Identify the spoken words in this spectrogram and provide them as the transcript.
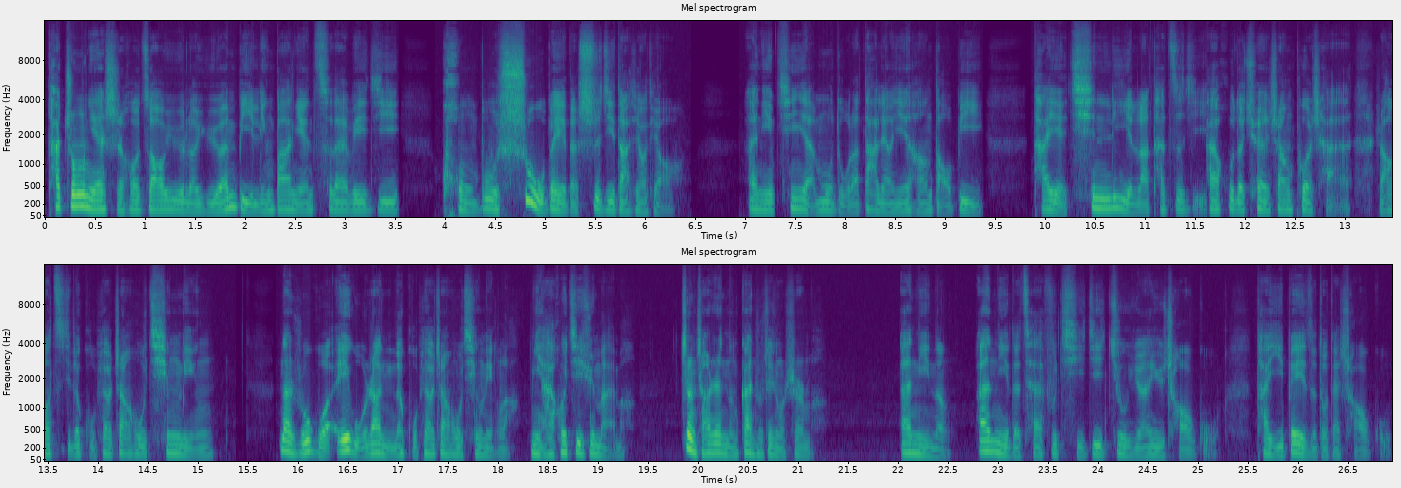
她中年时候遭遇了远比零八年次贷危机恐怖数倍的世纪大萧条，安妮亲眼目睹了大量银行倒闭。他也亲历了他自己开户的券商破产，然后自己的股票账户清零。那如果 A 股让你的股票账户清零了，你还会继续买吗？正常人能干出这种事儿吗？安妮能。安妮的财富奇迹就源于炒股，她一辈子都在炒股。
